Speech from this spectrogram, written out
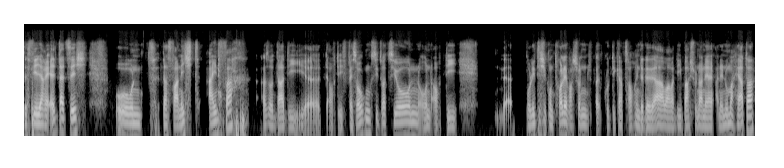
ist vier Jahre älter als ich. Und das war nicht einfach. Also da die, äh, auch die Versorgungssituation und auch die äh, politische Kontrolle war schon, äh, gut, die gab es auch in der DDR, aber die war schon eine, eine Nummer härter.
